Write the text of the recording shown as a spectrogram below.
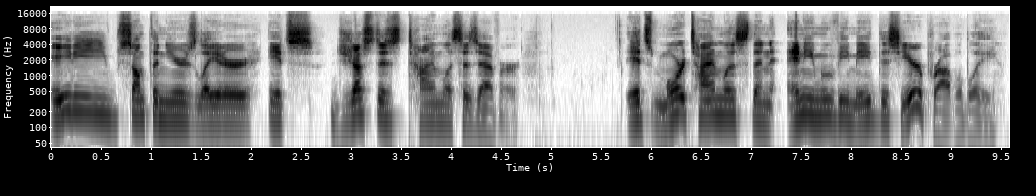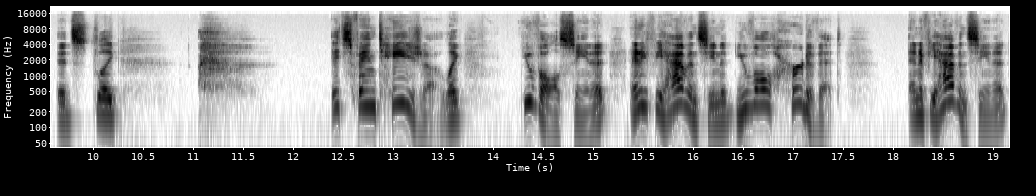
80 something years later, it's just as timeless as ever. It's more timeless than any movie made this year, probably. It's like. It's Fantasia. Like, you've all seen it. And if you haven't seen it, you've all heard of it. And if you haven't seen it,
